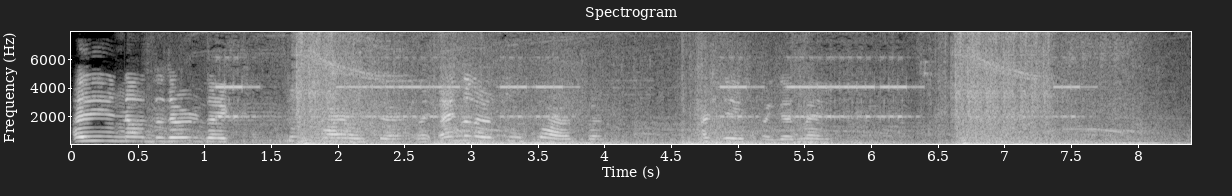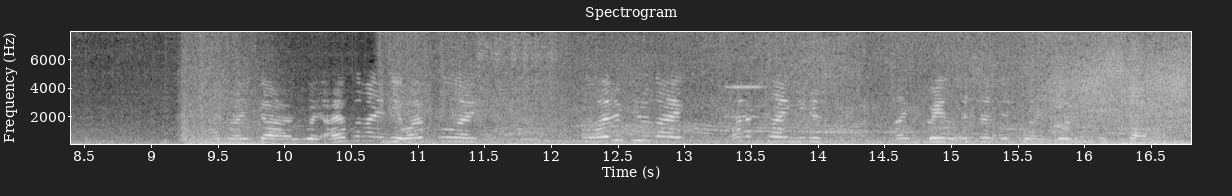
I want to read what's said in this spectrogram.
I didn't know that there were like two spirals there. Like, I know there are two spirals, but actually it's my god, man. Oh my god, wait, I have an idea. What if like, what if you like, what if like you just like bail, not just like, go to stuff.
